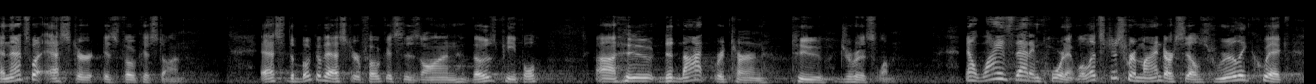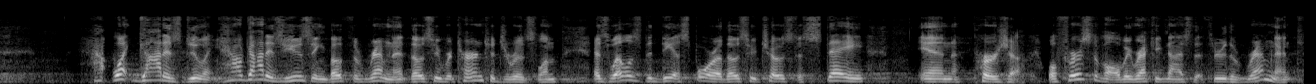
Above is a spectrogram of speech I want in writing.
And that's what Esther is focused on. Esther, the book of Esther focuses on those people uh, who did not return to Jerusalem. Now, why is that important? Well, let's just remind ourselves really quick how, what God is doing, how God is using both the remnant, those who returned to Jerusalem, as well as the diaspora, those who chose to stay in Persia. Well, first of all, we recognize that through the remnant,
